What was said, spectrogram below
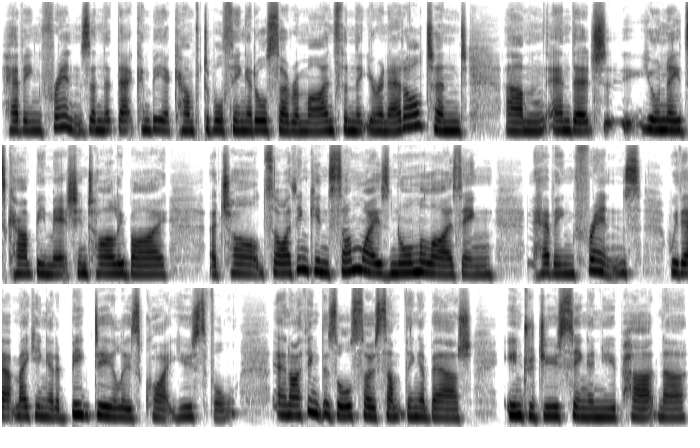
having friends, and that that can be a comfortable thing. It also reminds them that you're an adult and um, and that your needs can't be met entirely by a child. So I think in some ways normalizing having friends without making it a big deal is quite useful. And I think there's also something about introducing a new partner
